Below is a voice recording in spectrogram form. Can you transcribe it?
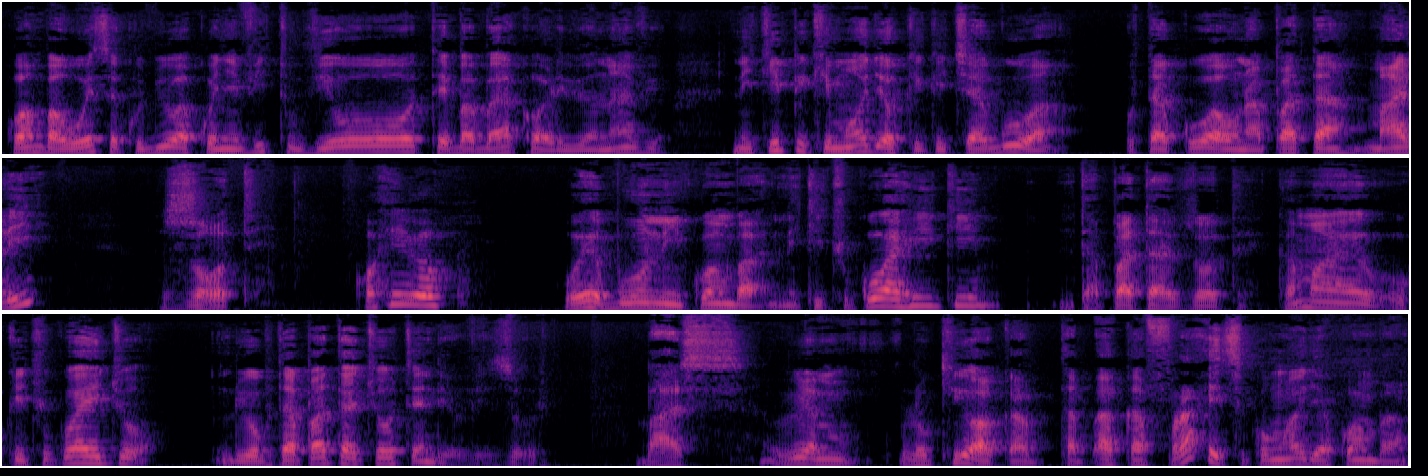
Kwamba uweze kujua kwenye vitu vyote baba yako alivyo navyo ni kipi kimoja ukikichagua utakuwa unapata mali zote. Kwa hiyo we buni kwamba nikichukua hiki nitapata zote. Kama ukichukua hicho ndio utapata chote ndio vizuri basi yule lukio aka- akafurahi siku moja kwamba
